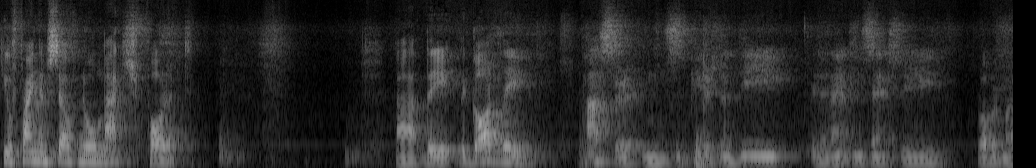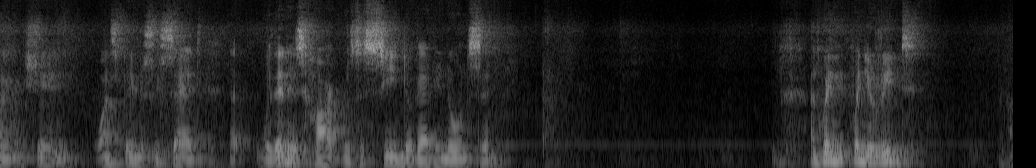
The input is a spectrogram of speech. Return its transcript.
He'll find himself no match for it. Uh, the, the godly pastor in St. Peter's Dundee in the 19th century, Robert Murray M'Cheyne, once famously said that within his heart was the seed of every known sin. And when, when you read uh,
